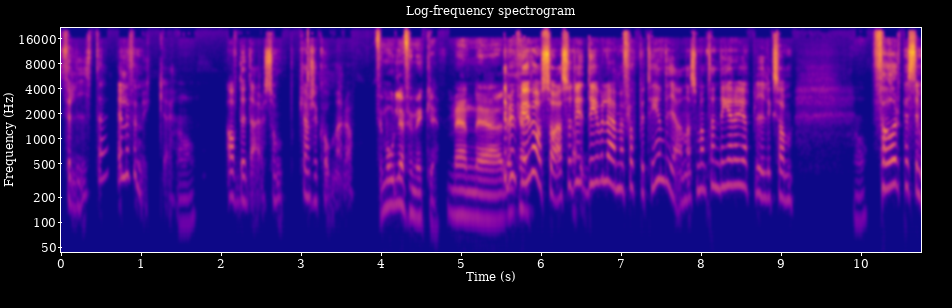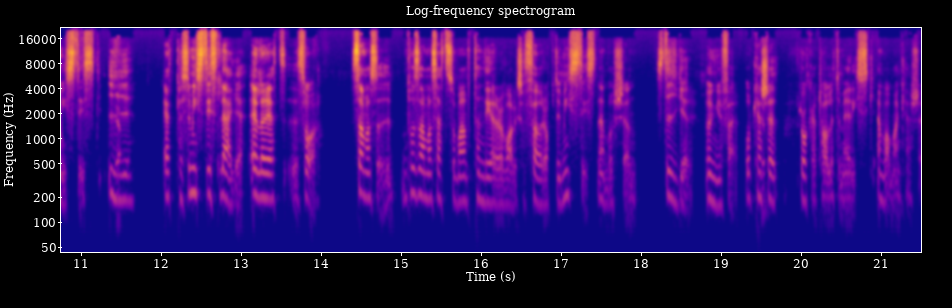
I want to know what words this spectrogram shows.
för lite eller för mycket Ja. av det där som kanske kommer då? Förmodligen för mycket. Men, eh, Det brukar kan, ju vara så. Alltså det, det är väl det här med flockbeteende igen. Alltså man tenderar ju att bli liksom Ja. för pessimistisk i ett pessimistiskt läge. Eller ett, så, samma, på samma sätt som man tenderar att vara liksom för optimistisk när börsen stiger ungefär. Och kanske råkar ta lite mer risk än vad man kanske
